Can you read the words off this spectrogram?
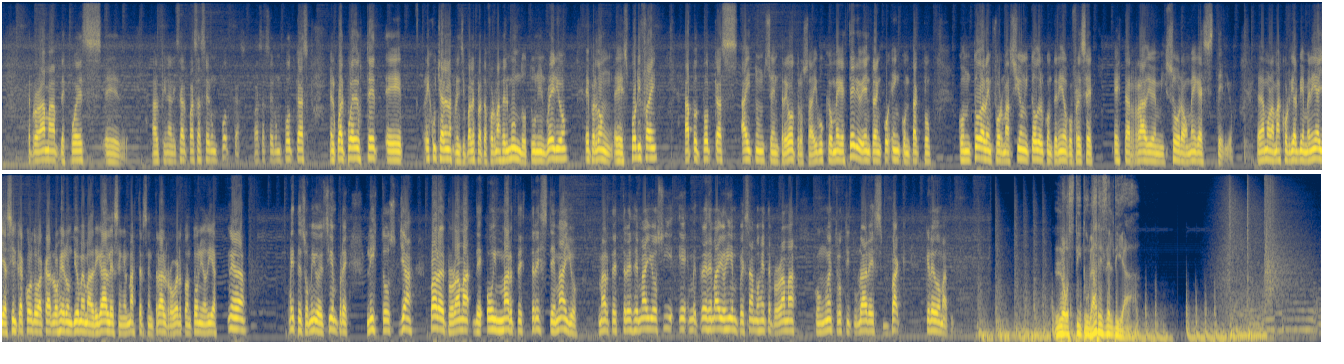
Este programa después, eh, al finalizar, pasa a ser un podcast, pasa a ser un podcast el cual puede usted eh, escuchar en las principales plataformas del mundo, Tuning Radio, eh, perdón, Spotify, Apple Podcasts, iTunes, entre otros. Ahí busque Omega Estéreo y entra en, contacto con toda la información y todo el contenido que ofrece esta radio emisora Omega Estéreo. Le damos la más cordial bienvenida a Yacilca Córdoba, Carlos Geron, Diome Madrigales en el Máster Central, Roberto Antonio Díaz Pineda. Este es su amigo de siempre, listos ya para el programa de hoy, martes 3 de mayo. Martes 3 de mayo, sí, 3 eh, de mayo y empezamos este programa con nuestros titulares Back Credomatic. Los titulares del día.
